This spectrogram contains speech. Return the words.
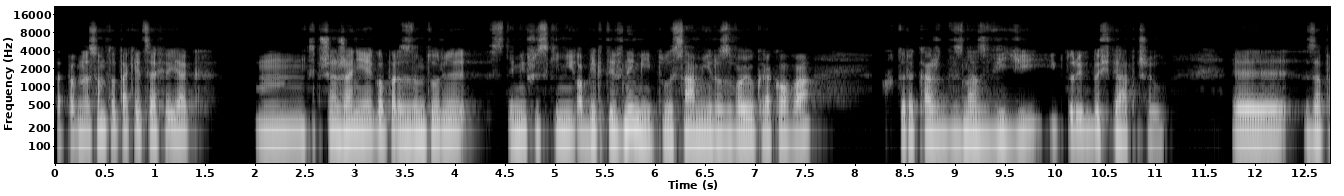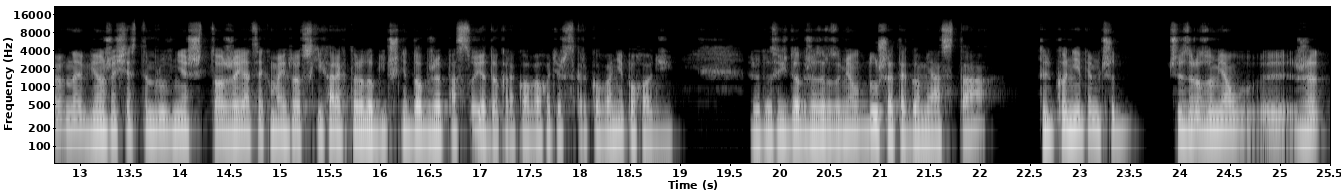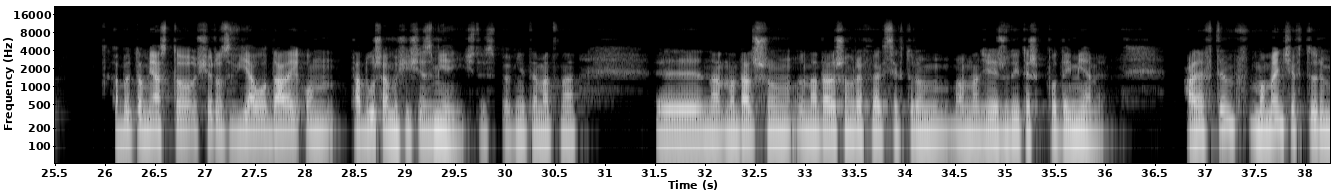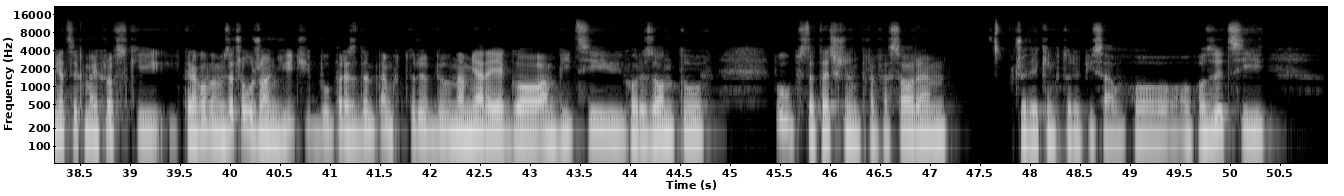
Zapewne są to takie cechy jak mm, sprzężenie jego prezydentury z tymi wszystkimi obiektywnymi plusami rozwoju Krakowa, które każdy z nas widzi i których doświadczył. Yy, zapewne wiąże się z tym również to, że Jacek Majchrowski charakterologicznie dobrze pasuje do Krakowa, chociaż z Krakowa nie pochodzi. Że dosyć dobrze zrozumiał duszę tego miasta, tylko nie wiem, czy, czy zrozumiał, yy, że aby to miasto się rozwijało dalej, on, ta dusza musi się zmienić. To jest pewnie temat na, yy, na, na, dalszą, na dalszą refleksję, którą mam nadzieję, że tutaj też podejmiemy. Ale w tym momencie, w którym Jacek Majchrowski Krakowem zaczął rządzić, był prezydentem, który był na miarę jego ambicji, horyzontów, był statecznym profesorem, człowiekiem, który pisał o opozycji,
